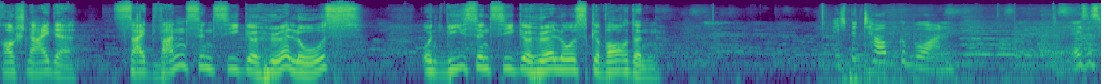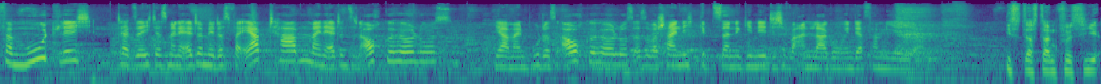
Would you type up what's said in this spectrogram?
Frau Schneider, seit wann sind Sie gehörlos und wie sind Sie gehörlos geworden? Ich bin taub geboren. Es ist vermutlich tatsächlich, dass meine Eltern mir das vererbt haben. Meine Eltern sind auch gehörlos. Ja, mein Bruder ist auch gehörlos. Also wahrscheinlich gibt es da eine genetische Veranlagung in der Familie. Ist das dann für Sie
